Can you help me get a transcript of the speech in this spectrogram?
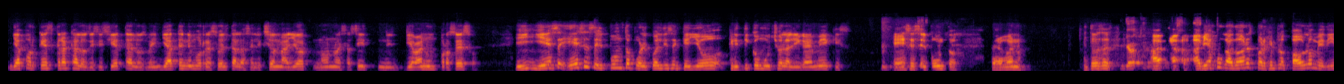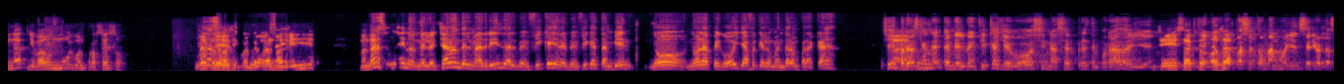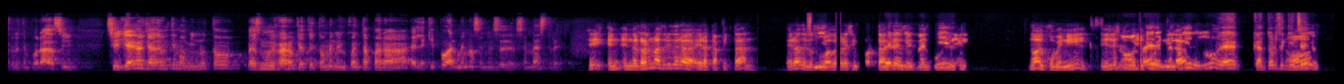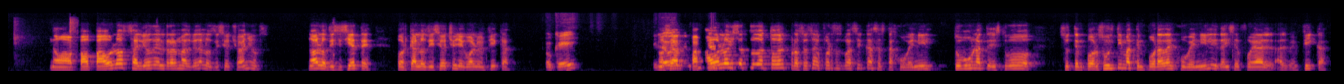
ya porque es crack a los 17, a los 20, ya tenemos resuelta la selección mayor. No, no es así, llevan un proceso. Y, ese, ese es el punto por el cual dicen que yo critico mucho a la Liga MX. Ese es el punto. Pero bueno, entonces, había jugadores, por ejemplo, Paulo Medina llevaba un muy buen proceso. Más, Madrid. Más o menos, me lo echaron del Madrid al Benfica y en el Benfica también no, no la pegó y ya fue que lo mandaron para acá. Sí, ah, pero es que en, el Benfica llegó sin hacer pretemporada y en, sí, exacto. Europa se toman muy en serio las pretemporadas y si llegas ya de último minuto es muy raro que te tomen en cuenta para el equipo, al menos en ese semestre. Sí, en, el Real Madrid era, era capitán, era de los jugadores importantes del juvenil. No, en juvenil, él estuvo en juvenil. ¿no? Era 14, 15 años. No, Paolo salió del Real Madrid a los 18 años. No, a los 17 porque a los 18 llegó al Benfica. Ok. o sea, Paolo hizo todo, todo el proceso de fuerzas básicas hasta juvenil. Tuvo una, estuvo su, su última temporada en juvenil y de ahí se fue al, Benfica.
